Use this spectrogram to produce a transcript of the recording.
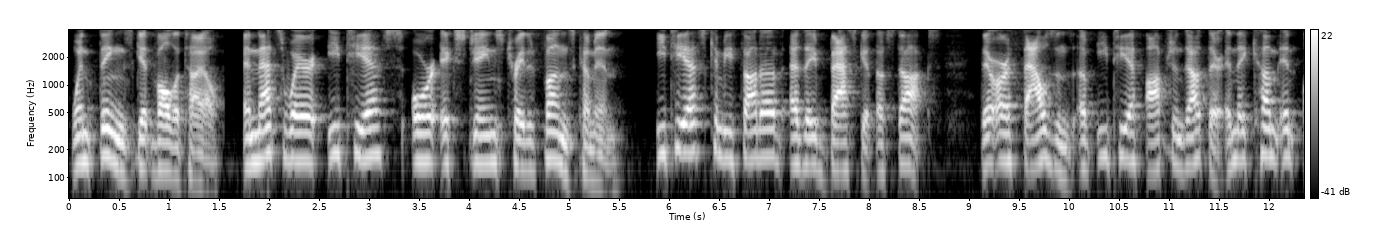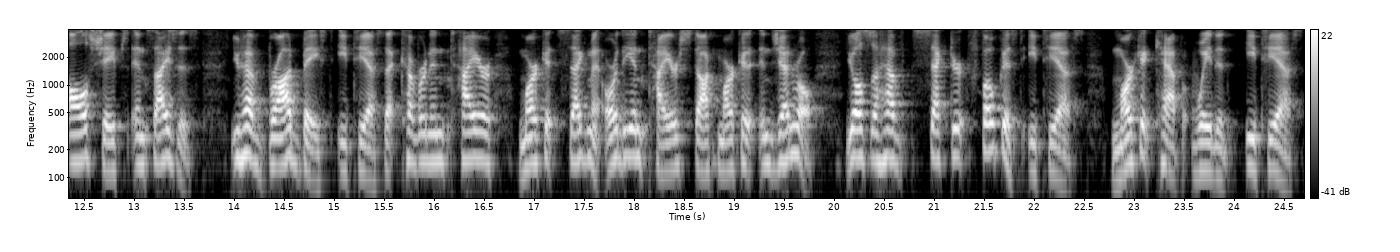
when things get volatile. And that's where ETFs or exchange traded funds come in. ETFs can be thought of as a basket of stocks. There are thousands of ETF options out there and they come in all shapes and sizes. You have broad-based ETFs that cover an entire market segment or the entire stock market in general. You also have sector-focused ETFs, market cap weighted ETFs,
